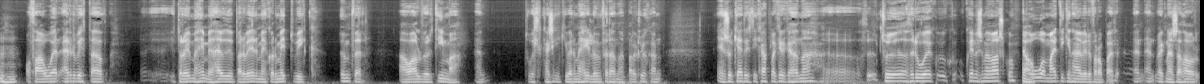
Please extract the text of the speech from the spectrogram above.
og þá er erfitt að í drauma heimið hefðu bara verið með einhverjum midvík umferð á alvöru tíma en þú vilt kannski ekki vera með heilu umferð bara klukkan eins og gerist í Kaplakirka þarna uh, tvö eða þrjú hvernig sem það var sko. Já. þó að mætingin hafi verið frábær en, en vegna þess að þá er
